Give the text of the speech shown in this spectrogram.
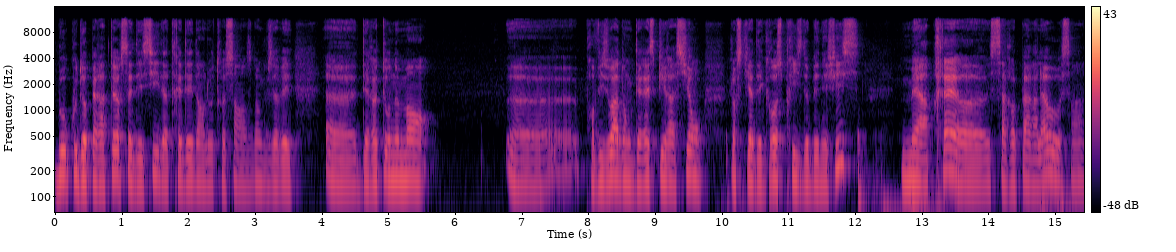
beaucoup d'opérateurs se décident à trader dans l'autre sens. Donc vous avez euh, des retournements euh, provisoires donc des respirations lorsqu'il y a des grosses prises de bénéfices mais après euh, ça repart à la hausse. Hein.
